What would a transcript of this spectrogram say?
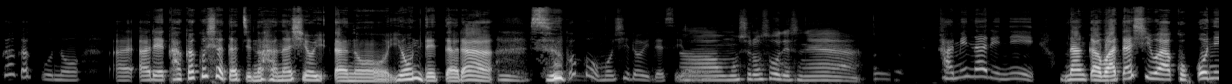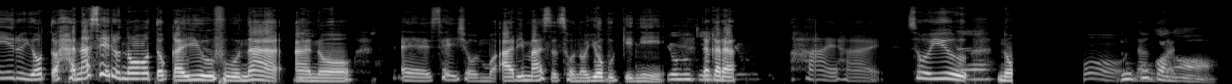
科学の、ああれ、科学者たちの話を、あの、読んでたら、うんすごく面白いですよ。あー、面白そうですね。雷に、なんか私はここにいるよと話せるのとかいうふうな、あの、えー聖書もあります。その呼ぶ記に。呼ぶ気だから、はいはい。そういうえのーを、どこかな？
